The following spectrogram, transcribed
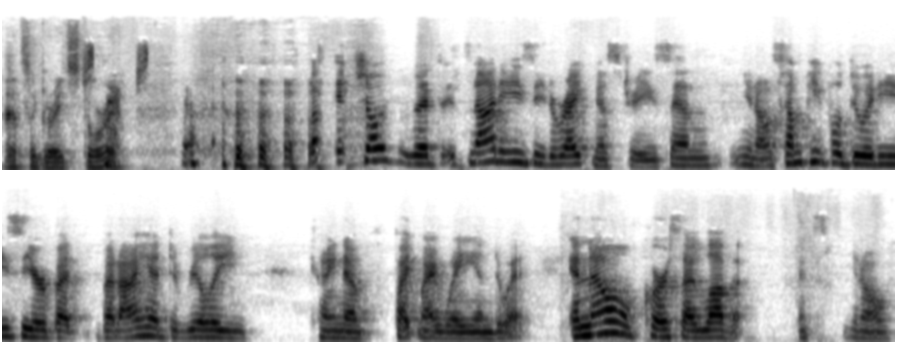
that's a great story. it shows you that it's not easy to write mysteries, and you know some people do it easier, but but I had to really kind of fight my way into it. And now, of course, I love it. It's you know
